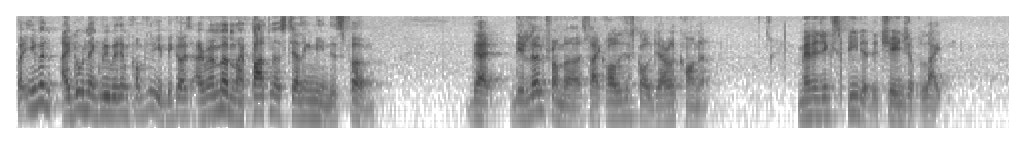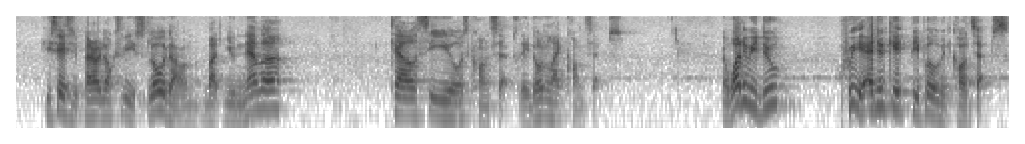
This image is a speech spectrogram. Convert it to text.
But even I don't agree with him completely because I remember my partners telling me in this firm that they learned from a psychologist called Daryl Conner, managing speed at the change of light. He says paradoxically slow down, but you never tell CEOs concepts. They don't like concepts. Now, what do we do? We educate people with concepts.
